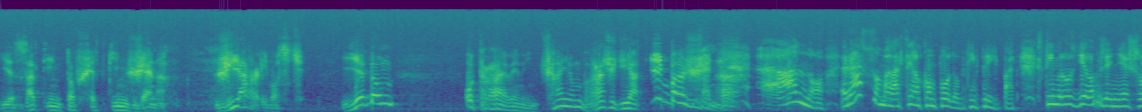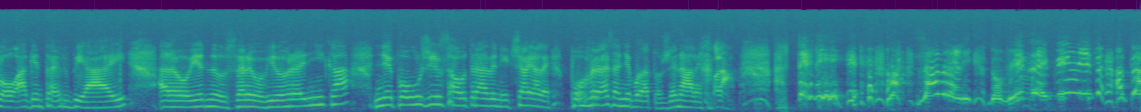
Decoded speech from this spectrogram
je za týmto všetkým žena. Žiarlivosť. Jedom otráveným čajom vraždia iba žena. Áno, raz som mala celkom podobný prípad. S tým rozdielom, že nešlo o agenta FBI, ale o jedného starého vydohradníka. Nepoužil sa otrávený čaj, ale povraz a nebola to žena, ale chlap. A vtedy ma zavreli do vidnej pivnice a tá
